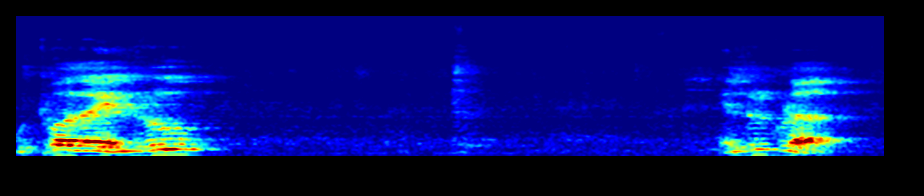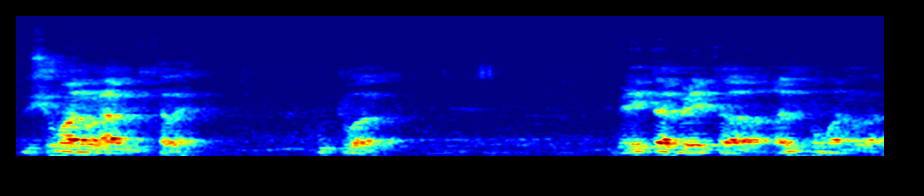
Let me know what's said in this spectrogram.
ಹುಟ್ಟುವಾಗ ಎಲ್ಲರೂ ಎಲ್ಲರೂ ಕೂಡ ವಿಶ್ವಮಾನವರಾಗಿರ್ತಾರೆ, ಹುಟ್ಟುವಾಗ. ಬೆಳೀತಾ ಬೆಳೀತಾ ಅಲ್ಪ ಮಾನವರಾಗ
